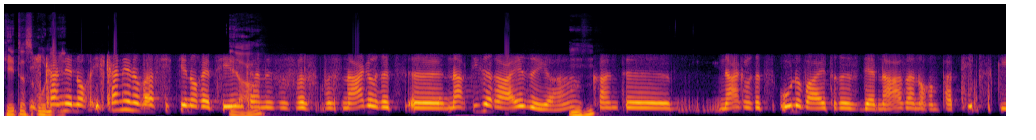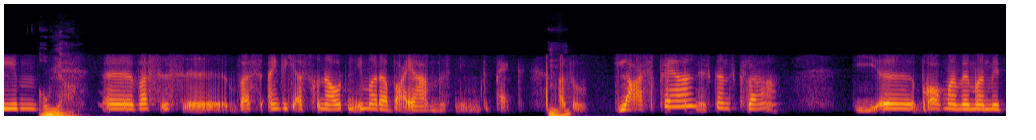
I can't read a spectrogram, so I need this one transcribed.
Geht das ich ohne? kann dir noch, ich kann dir noch, was ich dir noch erzählen Ja. kann, ist es, was, was Nagelritz, äh, nach dieser Reise, ja, Mhm. kannte Nagelritz ohne weiteres der NASA noch ein paar Tipps geben, oh ja. äh, was ist, äh, was eigentlich Astronauten immer dabei haben müssen im Gepäck. Mhm. Also Glasperlen ist ganz klar. Die äh, braucht man, wenn man mit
